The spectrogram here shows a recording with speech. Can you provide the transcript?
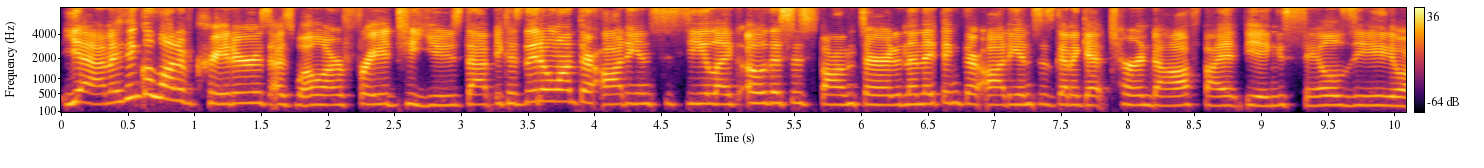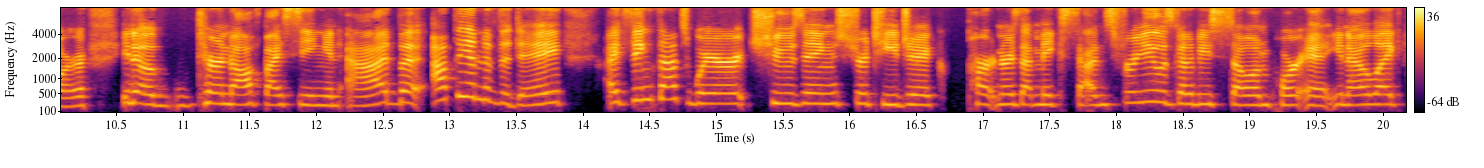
Yeah. And I think a lot of creators as well are afraid to use that because they don't want their audience to see, like, oh, this is sponsored. And then they think their audience is going to get turned off by it being salesy or, you know, turned off by seeing an ad. But at the end of the day, I think that's where choosing strategic partners that make sense for you is going to be so important. You know, like,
